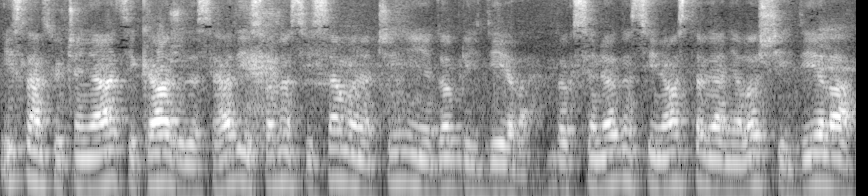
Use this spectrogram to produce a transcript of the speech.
Islamski učenjaci kažu da se hadis odnosi samo na činjenje dobrih dijela, dok se ne odnosi na ostavljanje loših dijela,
